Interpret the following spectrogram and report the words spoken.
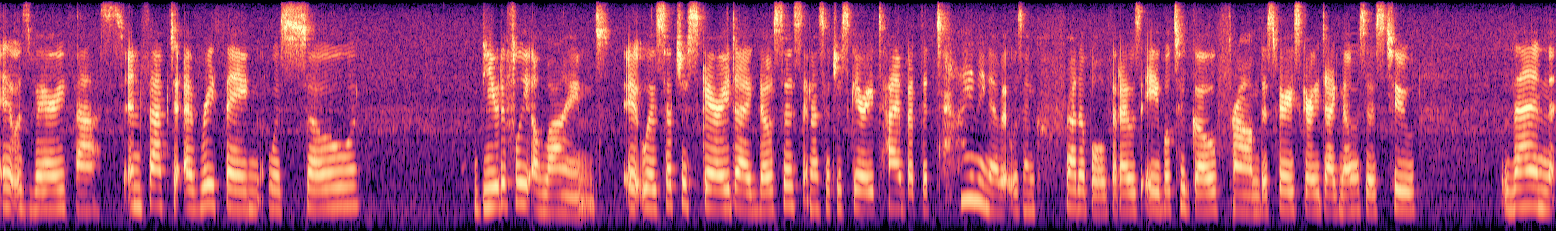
It was very fast. In fact, everything was so beautifully aligned. It was such a scary diagnosis and such a scary time, but the timing of it was incredible that I was able to go from this very scary diagnosis to then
